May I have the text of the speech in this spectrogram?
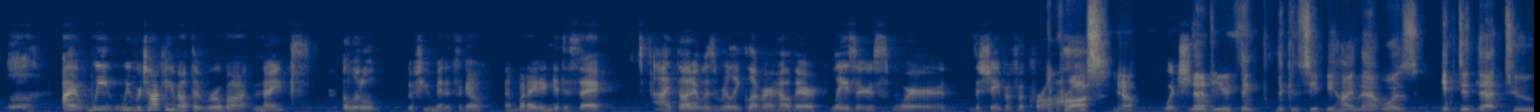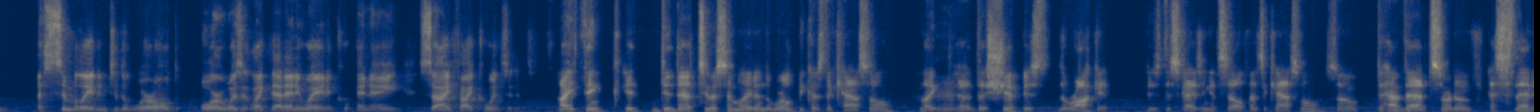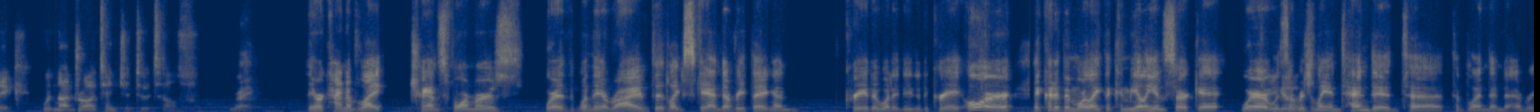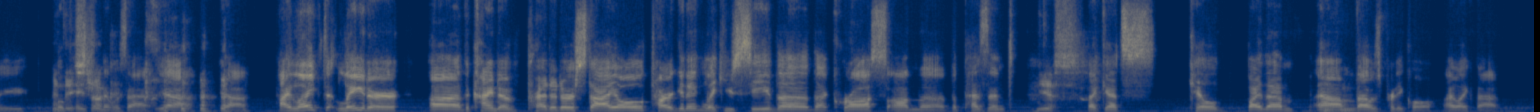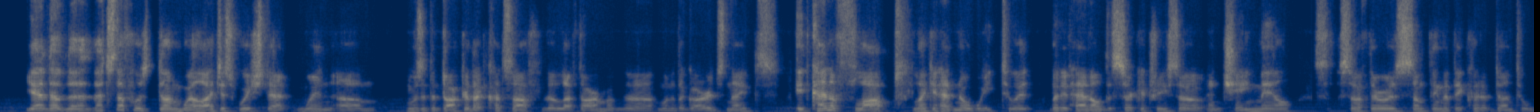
I we we were talking about the robot knights a little a few minutes ago, and but I didn't get to say. I thought it was really clever how their lasers were the shape of a cross. A cross, yeah. Which Now, do you think the conceit behind that was it did that to assimilate into the world, or was it like that anyway in a, in a sci-fi coincidence? I think it did that to assimilate in the world because the castle, like Mhm. uh, the ship is the rocket is disguising itself as a castle. So to have that sort of aesthetic would not draw attention to itself. Right. They were kind of like Transformers, where when they arrived, it like scanned everything and created what it needed to create. Or it could have been more like the Chameleon Circuit, where it was go. originally intended to to blend into every And location it was at. Yeah, yeah. I liked later uh, the kind of predator style targeting, like you see the that cross on the the peasant Yes. that gets killed by them. Um, Mhm. That was pretty cool. I like that. Yeah, the, the, that stuff was done well. I just wish that when um was it the doctor that cuts off the left arm of the one of the guards knights? It kind of flopped, like it had no weight to it, but it had all the circuitry, so and chainmail. So if there was something that they could have done to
